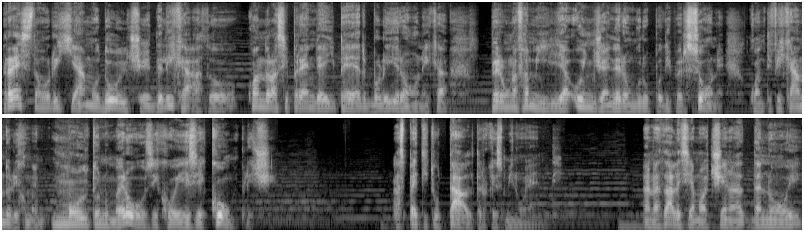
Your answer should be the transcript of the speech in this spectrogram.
resta un richiamo dolce e delicato quando la si prende a iperbole ironica per una famiglia o in genere un gruppo di persone, quantificandoli come molto numerosi, coesi e complici aspetti tutt'altro che sminuenti. A Natale siamo a cena da noi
